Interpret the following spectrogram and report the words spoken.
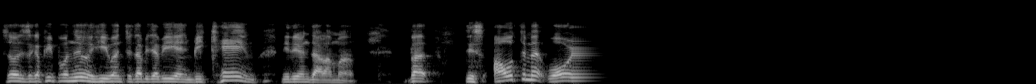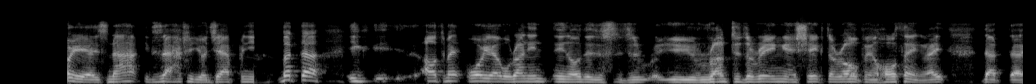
So it's like people knew he went to WWE and became Million Dollar Man. But this Ultimate Warrior warrior is not exactly your Japanese, but the ultimate warrior will run in, you know, this, you run to the ring and shake the rope and the whole thing, right? That uh,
